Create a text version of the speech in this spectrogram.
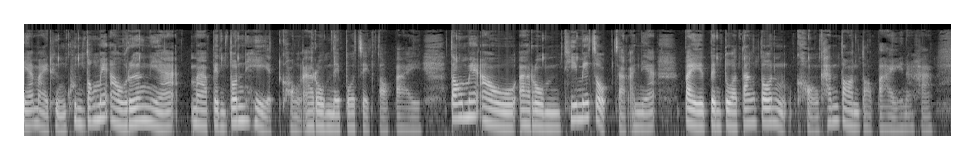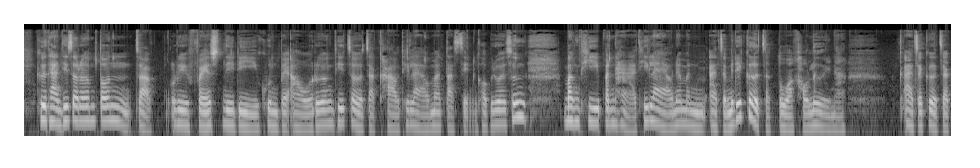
นี้หมายถึงคุณต้องไม่เอาเรื่องนี้มาเป็นต้นเหตุของอารมณ์ในโปรเจกต์ต่อไป ต้องไม่เอาอารมณ์ที่ไม่จบจากอันเนี้ยไปเป็นตัวตั้งต้นของขั้นตอนต่อไปนะคะ คือแทนที่จะเริ่มต้นจาก refresh ดีๆ คุณไปเอาเรื่องที่เจอจากคราวที่แล้วมาตัดสินเขาไปด้วย ซึ่งบางทีปัญหาที่แล้วเนี่ยมันอาจจะไม่ได้เกิดจากตัวเขาเลยนะ อาจจะเกิดจาก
